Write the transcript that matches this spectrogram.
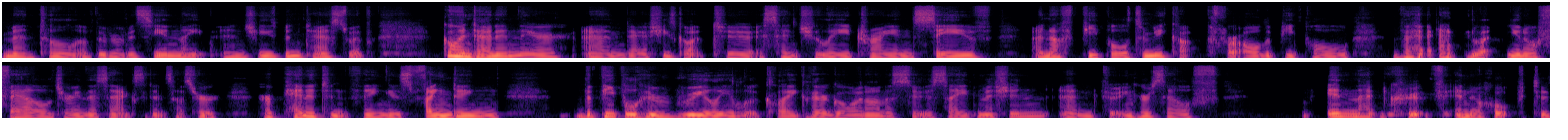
mantle of the Vermissian Knight and she's been tasked with going down in there and uh, she's got to essentially try and save enough people to make up for all the people that you know fell during this accident. So that's her her penitent thing is finding the people who really look like they're going on a suicide mission and putting herself in that group in a hope to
